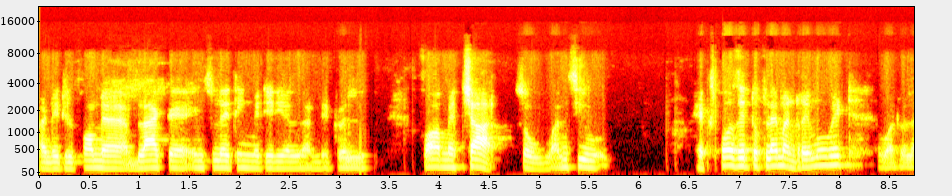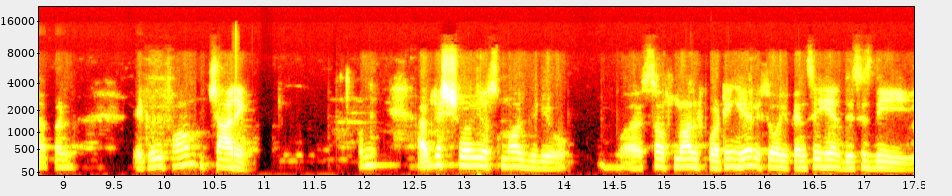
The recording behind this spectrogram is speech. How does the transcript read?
and it will form a black uh, insulating material and it will form a char. So once you expose it to flame and remove it, what will happen? It will form charring. Okay. I'll just show you a small video, uh, some small coating here. So you can see here, this is the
